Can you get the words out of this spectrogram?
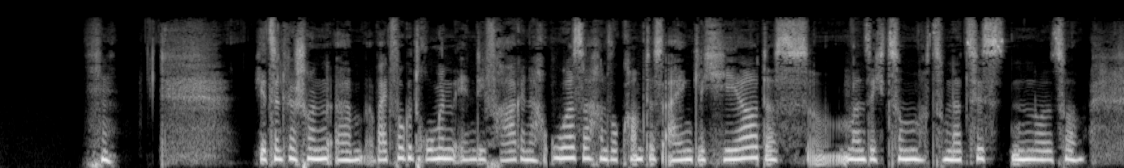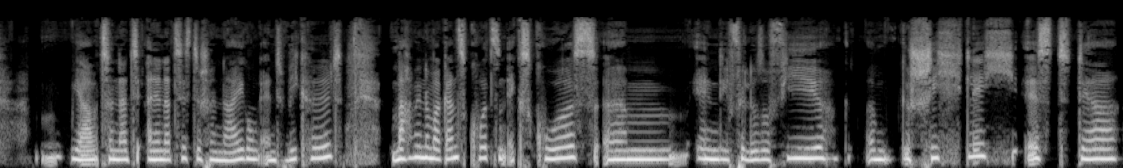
Hm. Jetzt sind wir schon ähm, weit vorgedrungen in die Frage nach Ursachen. Wo kommt es eigentlich her, dass äh, man sich zum, zum Narzissten oder zur, ja, zu eine narzisstische Neigung entwickelt? Machen wir nochmal ganz kurz einen Exkurs ähm, in die Philosophie. Ähm, geschichtlich ist der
